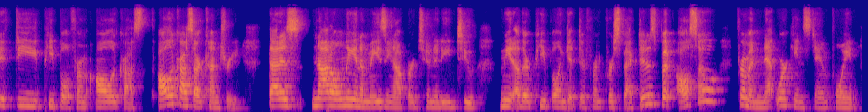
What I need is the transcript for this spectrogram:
50 people from all across all across our country. That is not only an amazing opportunity to meet other people and get different perspectives but also from a networking standpoint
